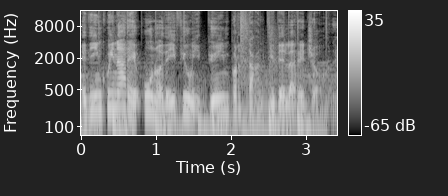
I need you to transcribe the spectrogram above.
e di inquinare uno dei fiumi più importanti della regione.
